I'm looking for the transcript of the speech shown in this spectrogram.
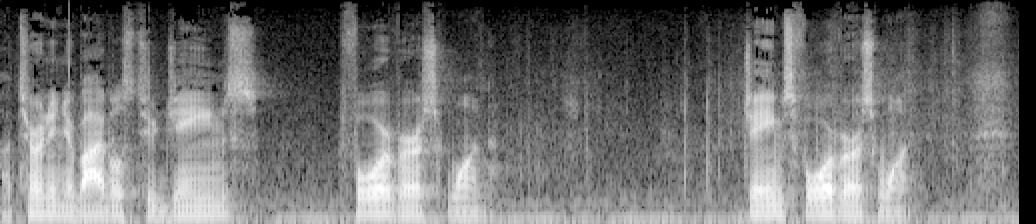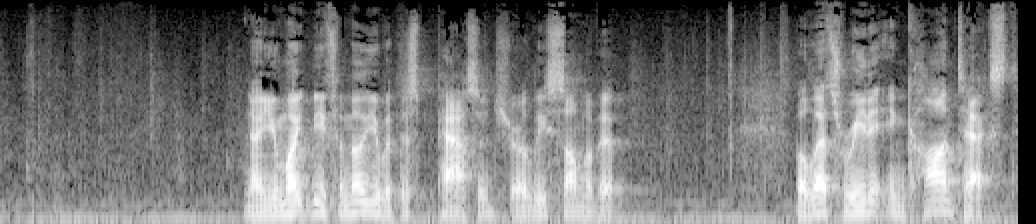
Uh, turn in your Bibles to James 4, verse 1. James 4, verse 1. Now, you might be familiar with this passage, or at least some of it, but let's read it in context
